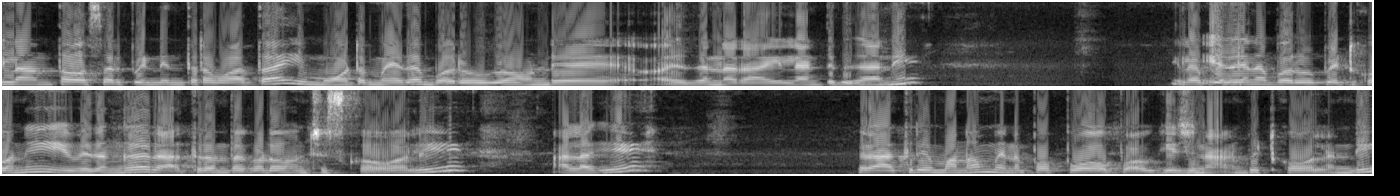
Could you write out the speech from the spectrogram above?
ఇలా అంతా ఒకసారి పిండిన తర్వాత ఈ మూట మీద బరువుగా ఉండే ఏదైనా రాయి లాంటిది కానీ ఇలా ఏదైనా బరువు పెట్టుకొని ఈ విధంగా రాత్రి అంతా కూడా ఉంచేసుకోవాలి. అలాగే రాత్రి మనం మినపప్పు పావు కేజీ నానబెట్టుకోవాలండి.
